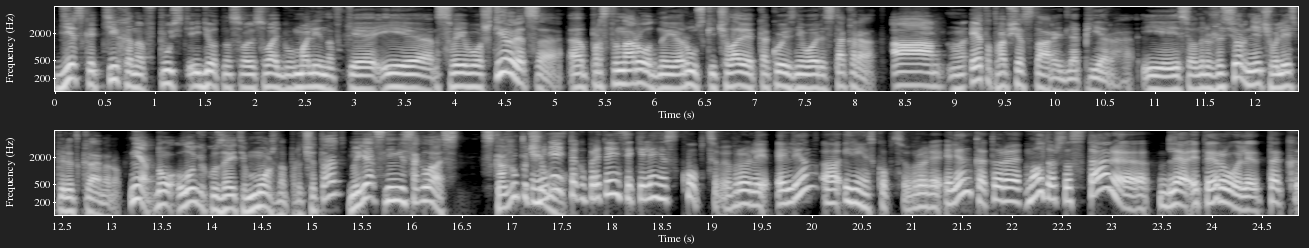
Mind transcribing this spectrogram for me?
Дескать, Тихонов пусть идет на свою свадьбу в Малиновке и своего Штирлица, э, простонародный русский человек, какой из него аристократ, а э, этот вообще старый для Пьера. И если он режиссер, нечего лезть перед камеру. Нет, ну, логику за этим можно прочитать, но я с ней не согласен. Скажу почему. У меня есть такая претензия к Елене Скопцевой в роли Элен, а, Ирине Скопцевой в роли Элен, которая мало того, что старая для этой роли, так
